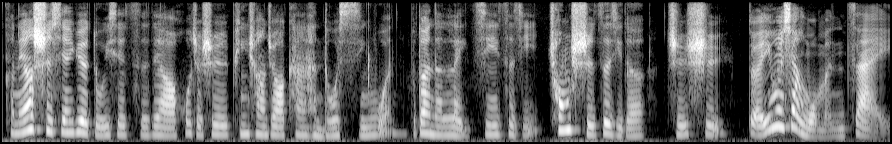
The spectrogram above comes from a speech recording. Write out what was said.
可能要事先阅读一些资料，或者是平常就要看很多新闻，不断的累积自己，充实自己的知识。对，因为像我们在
